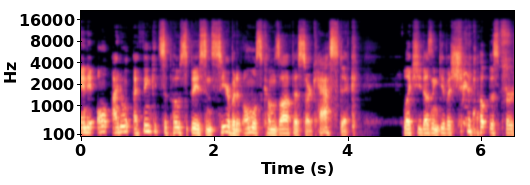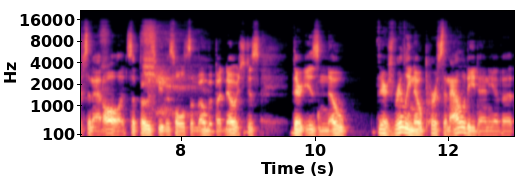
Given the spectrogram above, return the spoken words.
And it, all I don't, I think it's supposed to be sincere, but it almost comes off as sarcastic. Like she doesn't give a shit about this person at all. It's supposed to be this wholesome moment, but no, she just there is no, there's really no personality to any of it.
